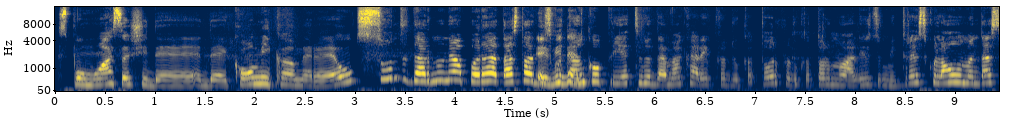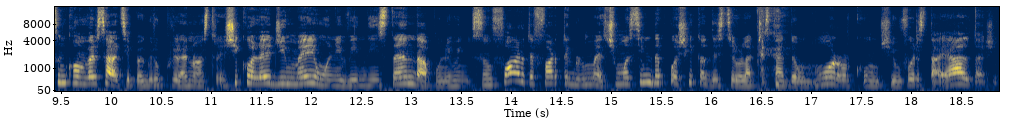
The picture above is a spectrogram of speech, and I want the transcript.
spumoasă și de, de comică mereu. Sunt, dar nu neapărat. Asta discutam cu o prietenă de-a mea care e producător, producătorul meu Alice Dumitrescu. La un moment dat sunt conversații pe grupurile noastre și colegii mei, unii vin din stand-up, unii vin, sunt foarte, foarte glumeți și mă simt depășită de stilul acesta de umor, oricum, și vârsta e alta și...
